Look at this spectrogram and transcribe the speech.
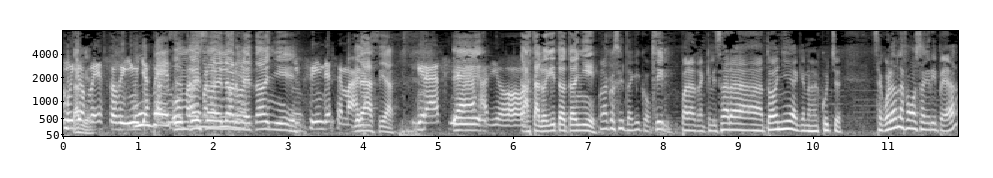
Muchos También. besos y Un muchas beso, Un beso enorme, Toñi. Fin de semana. Gracias. Gracias. Eh, Adiós. Hasta luego, Toñi. Una cosita, Kiko. Sí. Para tranquilizar a, a Toñi, a que nos escuche. ¿Se acuerdan de la famosa gripe A?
